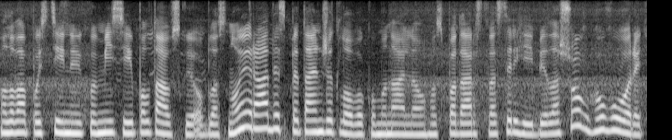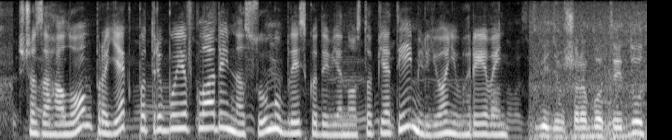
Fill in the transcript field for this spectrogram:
Голова постійної комісії Полтавської обласної ради з питань житлово-комунального господарства Сергій Білашов говорить, що загалом проєкт потребує вкладень на суму близько 95 мільйонів гривень. Видим, что работы идут,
